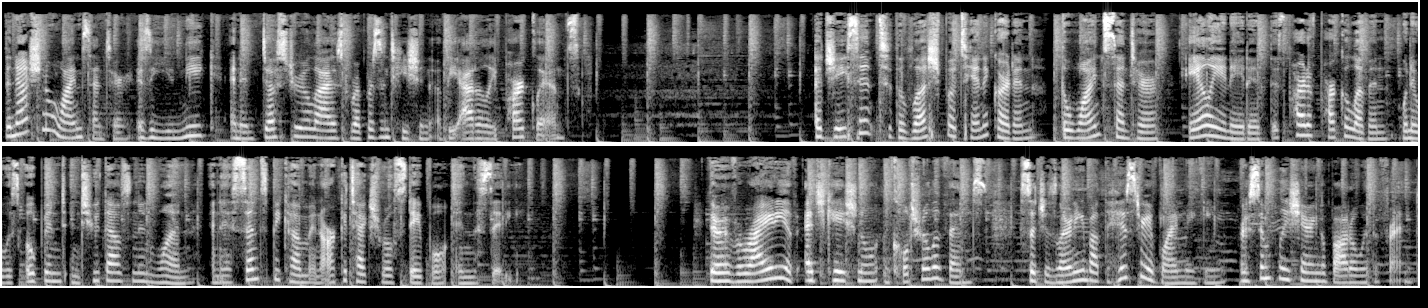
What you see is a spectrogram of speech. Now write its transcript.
The National Wine Centre is a unique and industrialized representation of the Adelaide Parklands. Adjacent to the lush botanic garden, the Wine Centre alienated this part of Park 11 when it was opened in 2001 and has since become an architectural staple in the city. There are a variety of educational and cultural events, such as learning about the history of winemaking or simply sharing a bottle with a friend.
